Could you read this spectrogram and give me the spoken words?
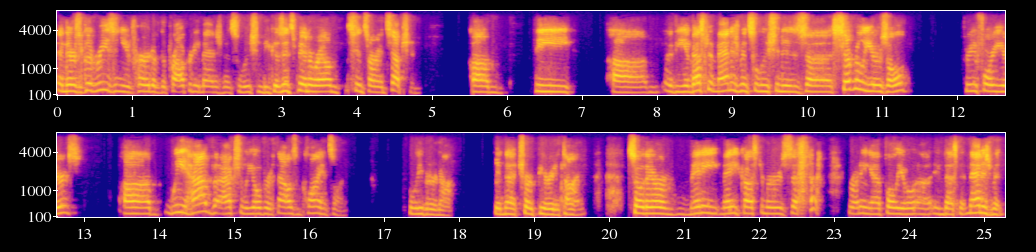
and there's a good reason you've heard of the property management solution because it's been around since our inception. Um, the um, the investment management solution is uh, several years old, three or four years. Uh, we have actually over a thousand clients on it, believe it or not, in that short period of time. So there are many, many customers running AppFolio uh, investment management.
